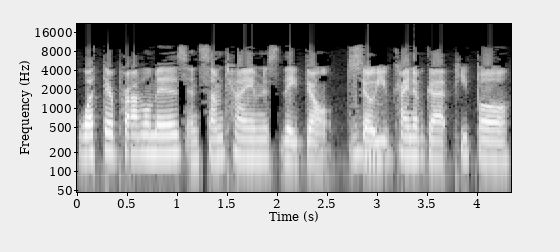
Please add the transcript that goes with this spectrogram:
what their problem is, and sometimes they don't. So you've kind of got people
